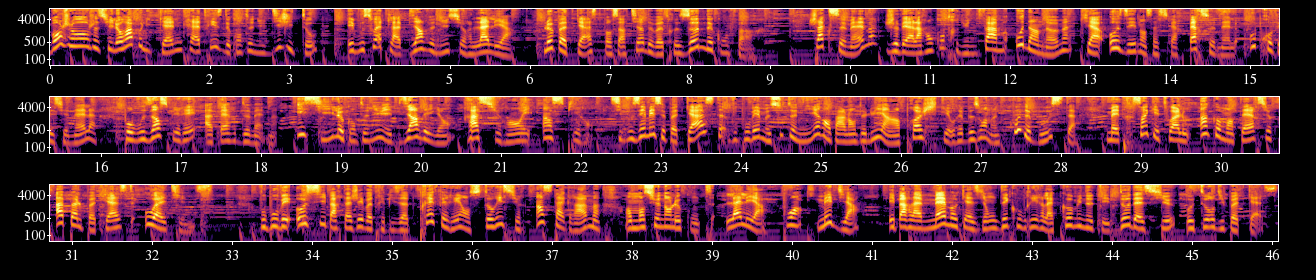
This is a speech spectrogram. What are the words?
Bonjour, je suis Laura Poliken, créatrice de contenus digitaux et vous souhaite la bienvenue sur l'Aléa, le podcast pour sortir de votre zone de confort. Chaque semaine, je vais à la rencontre d'une femme ou d'un homme qui a osé dans sa sphère personnelle ou professionnelle pour vous inspirer à faire de même. Ici, le contenu est bienveillant, rassurant et inspirant. Si vous aimez ce podcast, vous pouvez me soutenir en parlant de lui à un proche qui aurait besoin d'un coup de boost, mettre 5 étoiles ou un commentaire sur Apple Podcast ou iTunes. Vous pouvez aussi partager votre épisode préféré en story sur Instagram en mentionnant le compte lalea.media et par la même occasion découvrir la communauté d'audacieux autour du podcast.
